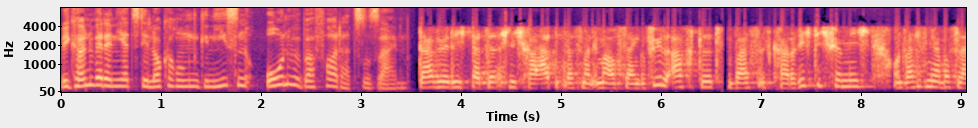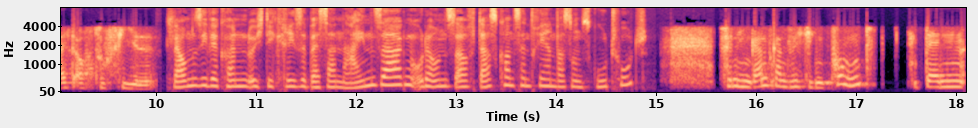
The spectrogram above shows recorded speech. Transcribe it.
Wie können wir denn jetzt die Lockerungen genießen, ohne überfordert zu sein? Da würde ich tatsächlich raten, dass man immer auf sein Gefühl achtet, was ist gerade richtig für mich und was ist mir aber vielleicht auch zu viel. Glauben Sie, wir können durch die Krise besser Nein sagen oder uns auf das konzentrieren, was uns gut tut? finde ich einen ganz, ganz wichtigen Punkt. Denn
